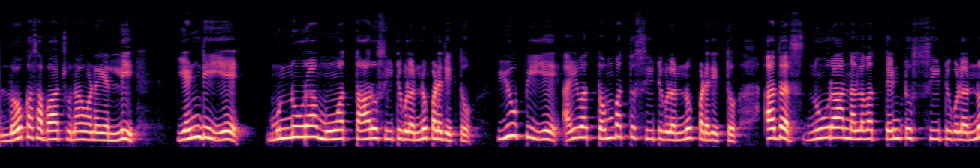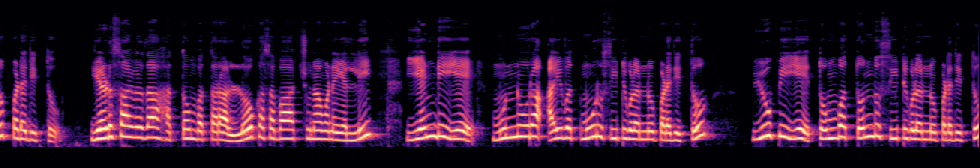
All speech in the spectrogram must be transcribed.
ಲೋಕಸಭಾ ಚುನಾವಣೆಯಲ್ಲಿ ಎನ್ ಡಿ ಎ ಮುನ್ನೂರ ಮೂವತ್ತಾರು ಸೀಟುಗಳನ್ನು ಪಡೆದಿತ್ತು. ಯು ಪಿ ಎ ಐವತ್ತೊಂಬತ್ತು ಸೀಟುಗಳನ್ನು ಪಡೆದಿತ್ತು. ಅದರ್ಸ್ ನೂರ ನಲವತ್ತೆಂಟು ಸೀಟುಗಳನ್ನು ಪಡೆದಿತ್ತು. ಎರಡು ಸಾವಿರದ ಹತ್ತೊಂಬತ್ತರ ಲೋಕಸಭಾ ಚುನಾವಣೆಯಲ್ಲಿ ಎನ್ ಡಿ ಎ ಮುನ್ನೂರ ಐವತ್ತ್ಮೂರು ಸೀಟುಗಳನ್ನು ಪಡೆದಿತ್ತು. ಯು ಪಿ ಎ ತೊಂಬತ್ತೊಂದು ಸೀಟುಗಳನ್ನು ಪಡೆದಿತ್ತು.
